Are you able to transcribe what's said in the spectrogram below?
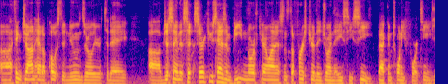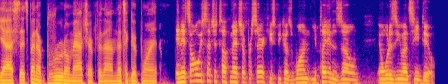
Uh, I think John had a post at noons earlier today uh, just saying that Syracuse hasn't beaten North Carolina since the first year they joined the ACC back in 2014. Yes, it's been a brutal matchup for them. That's a good point. And it's always such a tough matchup for Syracuse because one, you play the zone, and what does UNC do?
